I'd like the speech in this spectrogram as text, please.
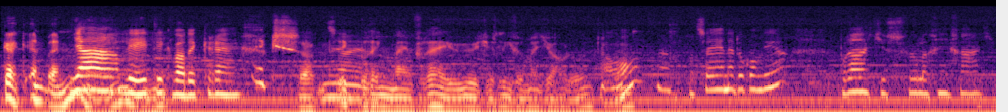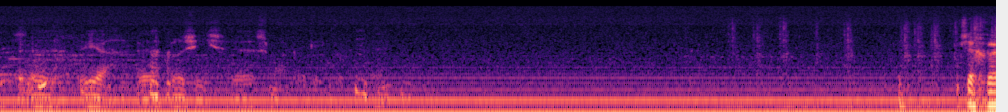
Kijk, en bij mij... Ja, weet ik wat ik krijg. Exact. Ja, ik ja. breng mijn vrije uurtjes liever met jou door. Oh, nou, wat zei je net ook alweer? Praatjes vullen geen gaatjes. Ja, eh, precies. Eh, smakelijk. Zeg, eh,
